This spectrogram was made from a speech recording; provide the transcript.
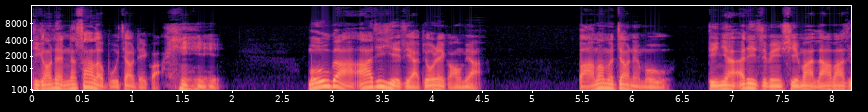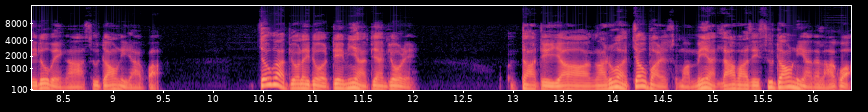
ဒီကောင်နဲ့နှစ်ဆလောက်ပိုကြောက်တယ်ကွာဟေးဟေးမိုးကအားကြီးရေစရာပြောတဲ့ကောင်ဗျဘာမှမကြောက်နဲ့မိုးဒီညအဲ့ဒီသပင်ရှင်မလာပါစီလို့ပဲငါဆူတောင်းနေတာကွာကျုပ်ကပြောလိုက်တော့တင်မြင့်ကပြန်ပြောတယ် တာတေယာငါတို့ကကြောက်ပါတယ်ဆိုမှမင်းကလာပါစီဆူတောင်းနေရသလားကွာ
